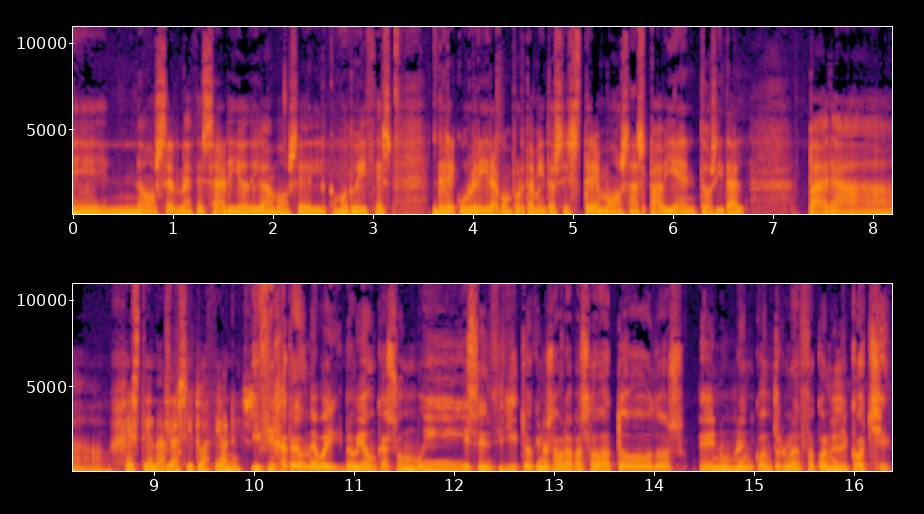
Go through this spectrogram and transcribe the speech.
Eh, no ser necesario, digamos, el, como tú dices, recurrir a comportamientos extremos, aspavientos y tal, para gestionar las situaciones. Y fíjate dónde voy. Me voy a un caso muy sencillito que nos habrá pasado a todos en un encontronazo con el coche.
